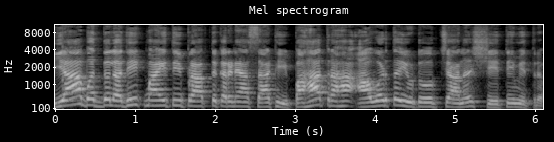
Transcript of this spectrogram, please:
याबद्दल अधिक माहिती प्राप्त करण्यासाठी पाहत रहा आवडतं यूट्यूब चॅनल शेती मित्र.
